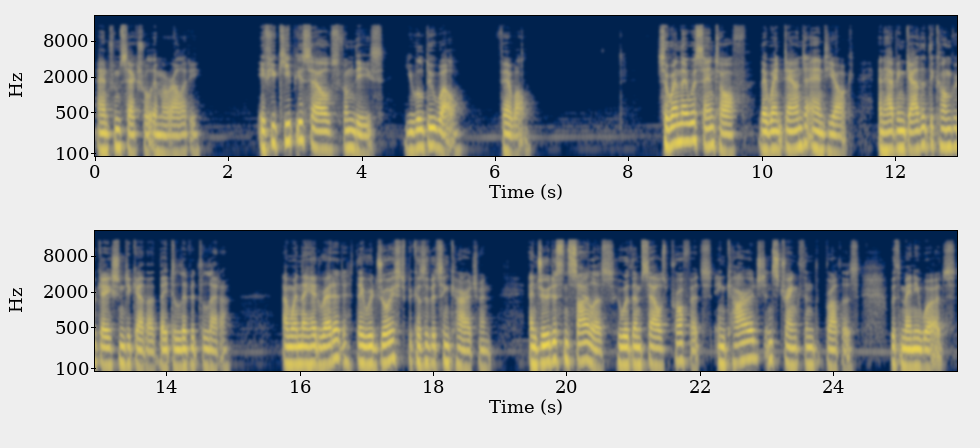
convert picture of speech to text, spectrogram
and from sexual immorality. If you keep yourselves from these, you will do well. Farewell. So when they were sent off, they went down to Antioch, and having gathered the congregation together, they delivered the letter. And when they had read it, they rejoiced because of its encouragement. And Judas and Silas, who were themselves prophets, encouraged and strengthened the brothers with many words.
